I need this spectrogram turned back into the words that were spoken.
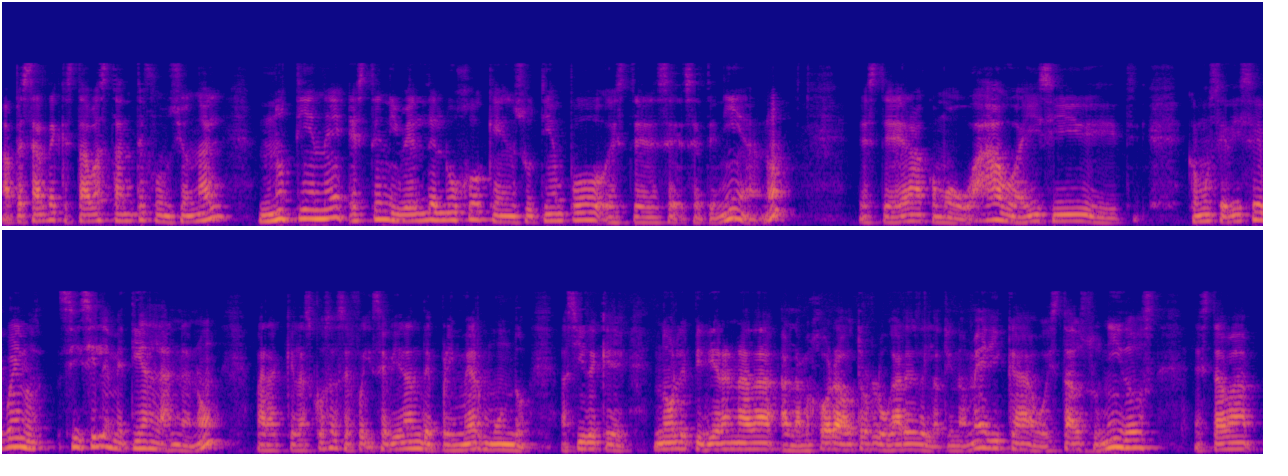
a pesar de que está bastante funcional, no tiene este nivel de lujo que en su tiempo este, se, se tenía, ¿no? Este, era como, wow, ahí sí ¿cómo se dice? Bueno, sí, sí le metían lana, ¿no? Para que las cosas se, se vieran de primer mundo, así de que no le pidiera nada a lo mejor a otros lugares de Latinoamérica o Estados Unidos, estaba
